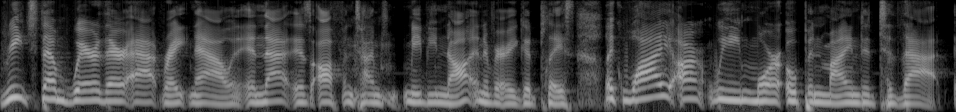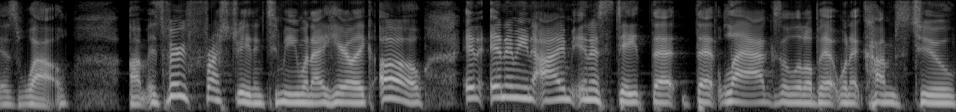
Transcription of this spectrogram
reach them where they're at right now. And that is oftentimes maybe not in a very good place. Like, why aren't we more open minded to that as well? Um, it's very frustrating to me when I hear like, oh, and, and I mean, I'm in a state that that lags a little bit when it comes to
